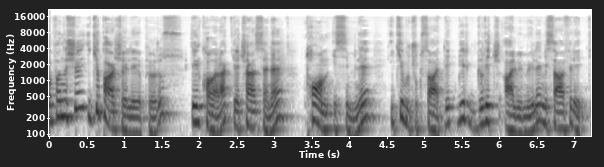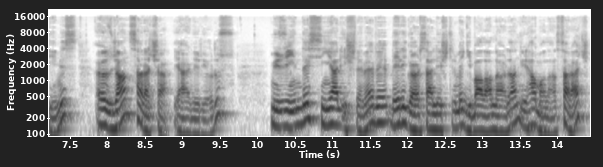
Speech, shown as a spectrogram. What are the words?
Kapanışı iki parçayla yapıyoruz. İlk olarak geçen sene Ton isimli iki buçuk saatlik bir glitch albümüyle misafir ettiğimiz Özcan Saraç'a yer veriyoruz. Müziğinde sinyal işleme ve veri görselleştirme gibi alanlardan ilham alan Saraç,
